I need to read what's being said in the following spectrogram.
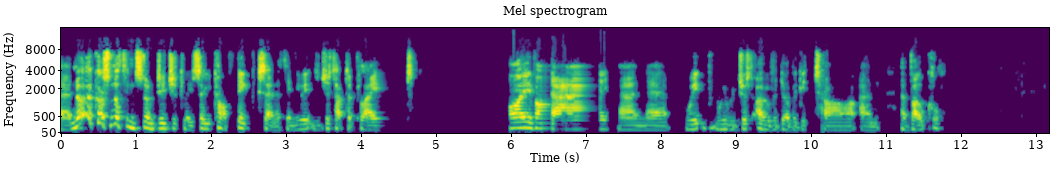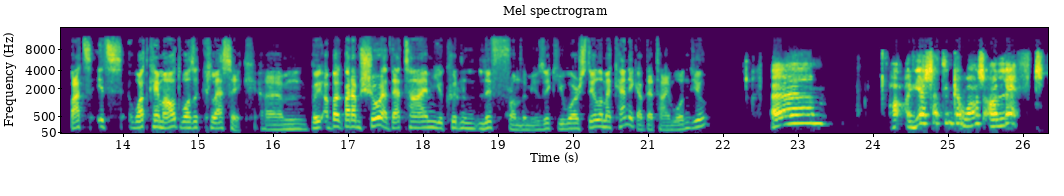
uh, no, of course, nothing's done digitally, so you can't fix anything. You, you just have to play live on day, and uh, we we would just overdub a guitar and a vocal. But it's what came out was a classic. Um, but, but but I'm sure at that time you couldn't live from the music. You were still a mechanic at that time, weren't you? Um, I, yes, I think I was. I left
